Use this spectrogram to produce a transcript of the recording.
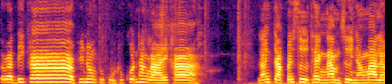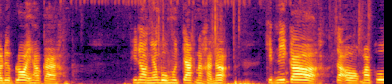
สวัสดีค่ะ พี่น้องทุกผู้ทุกคนทั้งหลายค่ะ หลังจากไปซื้อแท่งน้ำซื้อยังมาแล้วเรียบร้อยเฮากะพี่น้องยังบ่ฮู้จักนะคะเนาะคลิปนี้ก็จะออกมาพู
